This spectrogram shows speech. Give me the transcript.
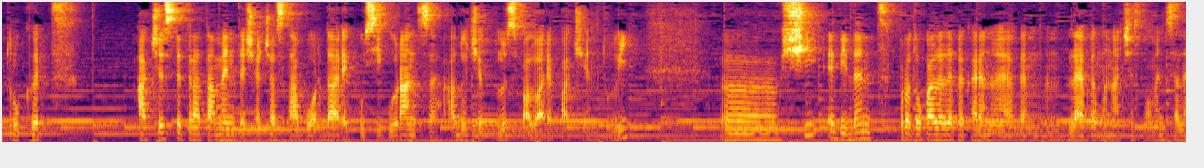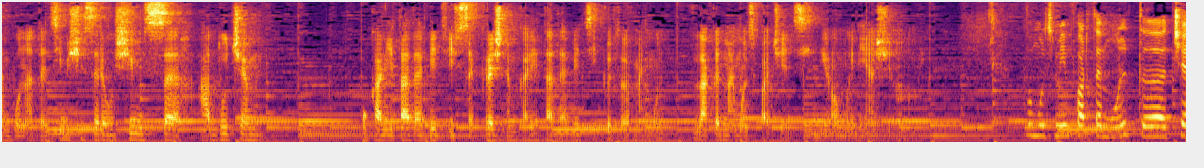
întrucât aceste tratamente și această abordare cu siguranță aduce plus valoare pacientului uh, și, evident, protocoalele pe care noi avem, le avem în acest moment să le îmbunătățim și să reușim să aducem o calitate a vieții și să creștem calitatea vieții cât mai mult, la cât mai mulți pacienți din România și nu numai. Vă mulțumim foarte mult. Ce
